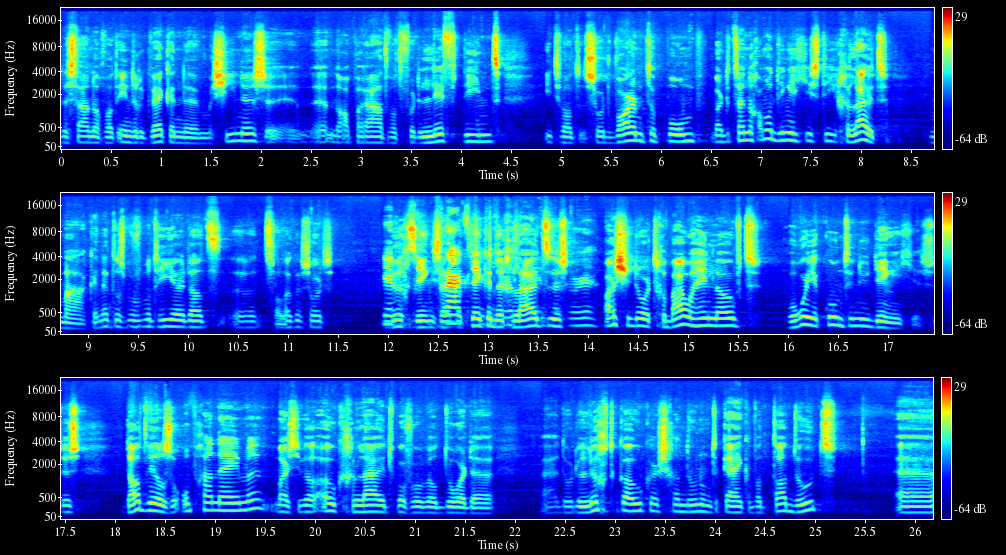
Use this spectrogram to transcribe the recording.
er staan nog wat indrukwekkende machines, een apparaat wat voor de lift dient iets wat een soort warmtepomp. Maar dat zijn nog allemaal dingetjes die geluid maken. Net als bijvoorbeeld hier, dat, uh, het zal ook een soort luchtding zijn, dat tikkende geluid. Dus als je door het gebouw heen loopt, hoor je continu dingetjes. Dus dat wil ze op gaan nemen. Maar ze wil ook geluid bijvoorbeeld door de, uh, door de luchtkokers gaan doen om te kijken wat dat doet. Uh,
